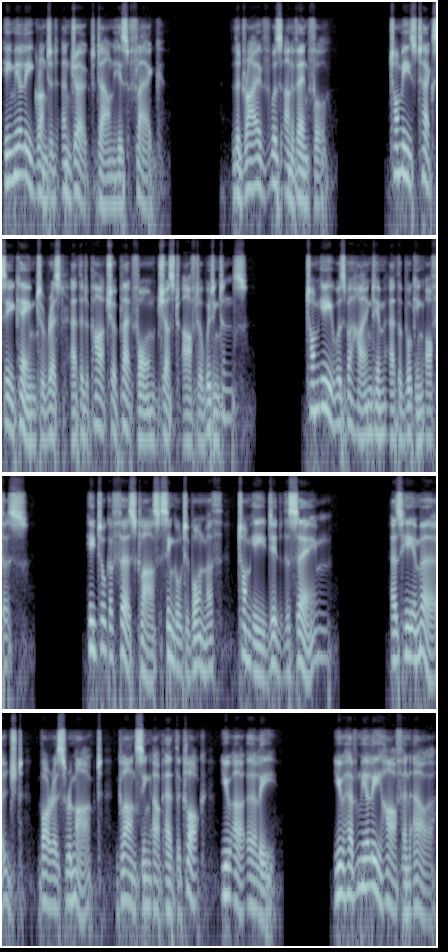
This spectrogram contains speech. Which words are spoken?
He merely grunted and jerked down his flag. The drive was uneventful. Tommy's taxi came to rest at the departure platform just after Whittington's. Tommy was behind him at the booking office. He took a first-class single to Bournemouth, Tommy did the same. As he emerged, Boris remarked, glancing up at the clock, you are early. You have nearly half an hour.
